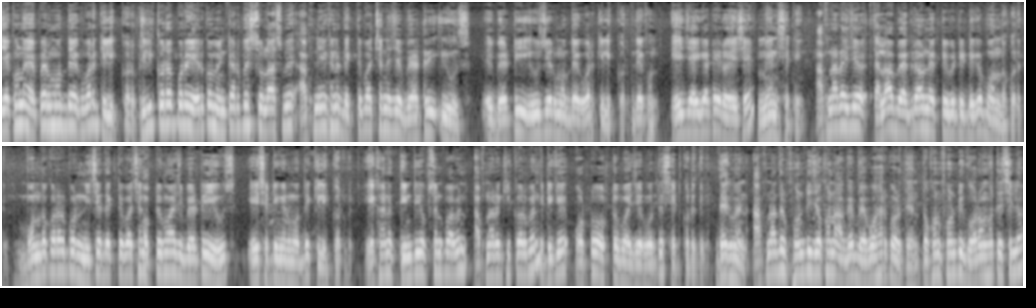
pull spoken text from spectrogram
যে কোনো অ্যাপের মধ্যে একবার ক্লিক করবেন। ক্লিক করার পরে এরকম ইন্টারফেস চলে আসবে। আপনি এখানে দেখতে পাচ্ছেন যে ব্যাটারি ইউজ এই ব্যাটারি ইউজের মধ্যে একবার ক্লিক করুন। দেখুন, এই জায়গাটায় রয়েছে মেন সেটিং আপনারা এই যে অ্যালাউ ব্যাকগ্রাউন্ড অ্যাক্টিভিটিটিকে বন্ধ করে দেবেন বন্ধ করার পর নিচে দেখতে পাচ্ছেন অপটিমাইজ ব্যাটারি ইউজ এই সেটিং এর মধ্যে ক্লিক করবেন। এখানে তিনটি অপশন পাবেন। আপনারা কি করবেন? এটিকে অটো অপটিমাইজের মধ্যে সেট করে দেবেন। দেখবেন, আপনাদের ফোনটি যখন আগে ব্যবহার করতেন, তখন ফোনটি গরম হতে ছিল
